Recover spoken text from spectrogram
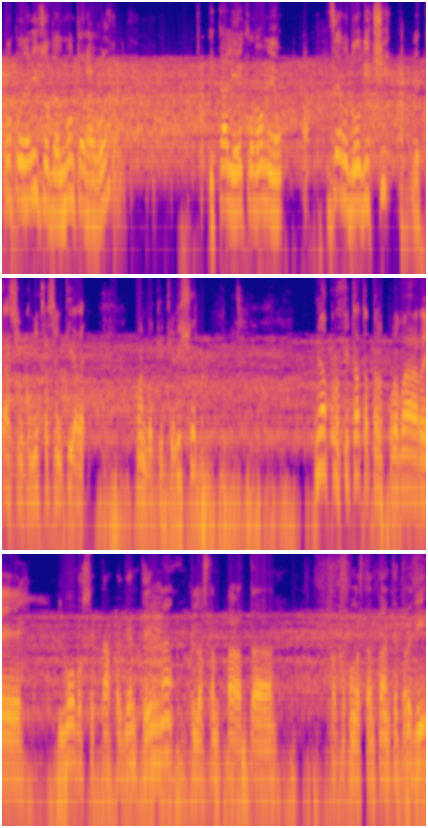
buon pomeriggio dal Monte Ragola, Italia Eco Romeo 012, l'età si incomincia a sentire quando ti tiri su. Ne ho approfittato per provare il nuovo setup di antenna, quella stampata, fatta con la stampante 3D.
